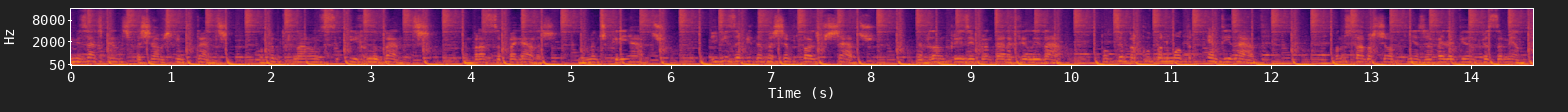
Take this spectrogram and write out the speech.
Amizades que antes achavas importantes, com o tempo tornaram-se irrelevantes. Lembranças apagadas, momentos criados. Vives a vida, mas sempre de olhos fechados. Na verdade, querias enfrentar a realidade. Pondo sempre a culpa numa outra entidade. Quando estavas só, tinhas a velha vida de pensamento.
